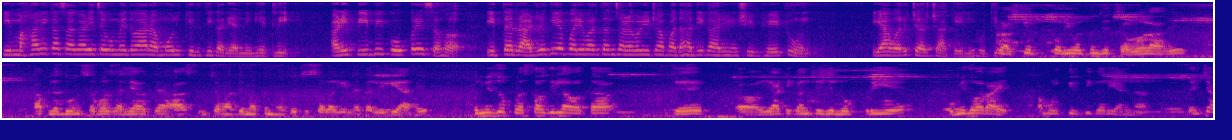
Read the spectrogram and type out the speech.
ही महाविकास आघाडीचे उमेदवार अमोल कीर्तीकर यांनी घेतली. आणि पी बी कोकरेसह इतर राजकीय परिवर्तन चळवळीच्या पदाधिकाऱ्यांशी भेटून यावर चर्चा केली होती. राजकीय परिवर्तन जे चळवळ आहे आपल्या दोन सभा झाल्या होत्या. आज तुमच्या माध्यमातून महत्वाची सभा घेण्यात आलेली आहे. तुम्ही जो प्रस्ताव दिला होता जे या ठिकाणचे जे लोकप्रिय उमेदवार आहेत अमोल कीर्तीकर यांना त्यांच्या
